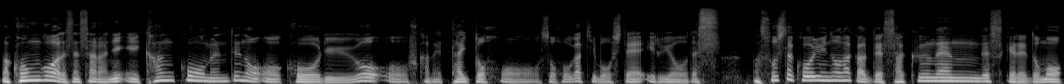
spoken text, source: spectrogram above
ま、今後はですねさらに観光面での交流を深めたいと双方が希望しているようです。まあ、そうした交流の中で昨年ですけれども、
